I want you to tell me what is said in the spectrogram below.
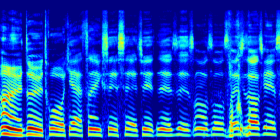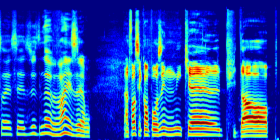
1, 2, 3, 4, 5, 6, 7, 8, 9, 10, 11, 12, 13, Beaucoup. 14, 15, 16, 17, 18, 19, 20, 0. Dans le fond, c'est composé de nickel, puis d'or, puis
